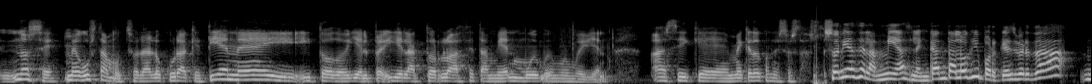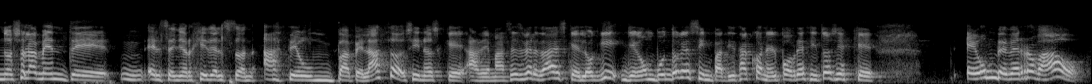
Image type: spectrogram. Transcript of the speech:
No sé, me gusta mucho la locura que tiene y, y todo. Y el, y el actor lo hace también muy, muy, muy, muy bien. Así que me quedo con esos dos. Sonia es de las mías, le encanta Loki porque es verdad, no solamente mm, el señor Hiddleston hace un papelazo, sino es que además es verdad, es que Loki llega a un punto que simpatizas con él, pobrecito, si es que es un bebé robado,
